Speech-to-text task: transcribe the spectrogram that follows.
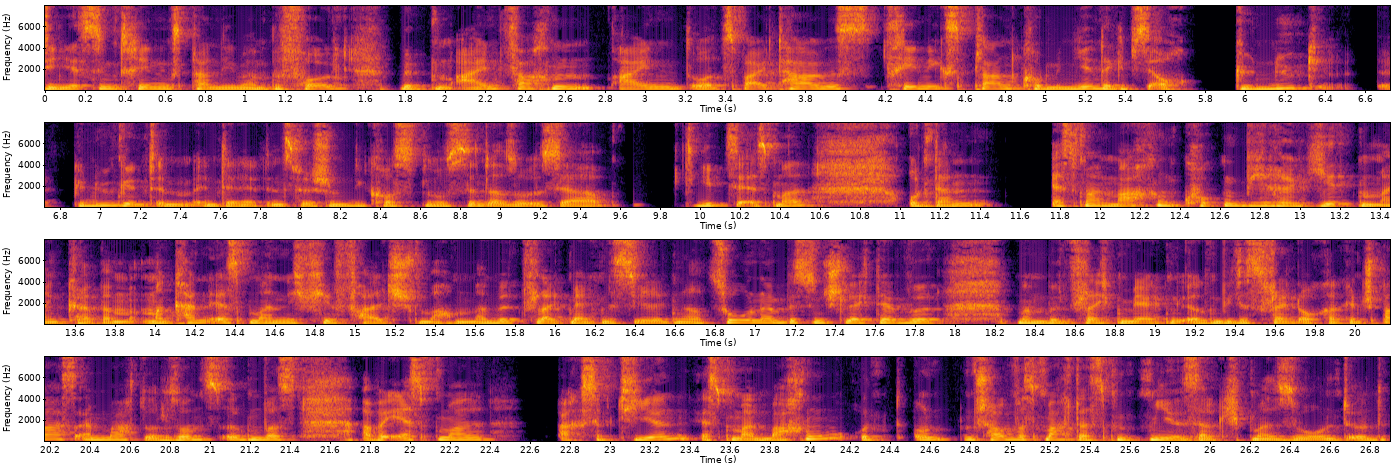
den jetzigen Trainingsplan, den man befolgt, mit einem einfachen ein- oder zwei Tages Trainingsplan kombinieren. Da gibt es ja auch genüg genügend im Internet inzwischen, die kostenlos sind. Also ist ja, die gibt's ja erstmal. Und dann erstmal machen, gucken, wie reagiert mein Körper. Man kann erstmal nicht viel falsch machen. Man wird vielleicht merken, dass die Regeneration ein bisschen schlechter wird. Man wird vielleicht merken, irgendwie, dass vielleicht auch gar keinen Spaß einem macht oder sonst irgendwas. Aber erstmal akzeptieren, erstmal machen und, und, und schauen, was macht das mit mir, sag ich mal so. Und, und,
